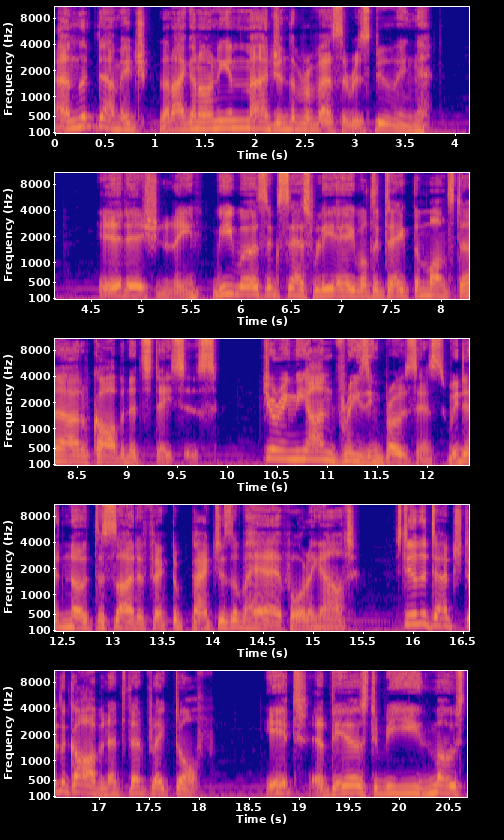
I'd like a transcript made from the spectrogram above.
and the damage that I can only imagine the professor is doing. Additionally, we were successfully able to take the monster out of carbonite stasis. During the unfreezing process, we did note the side effect of patches of hair falling out, still attached to the carbonite that flaked off. It appears to be most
